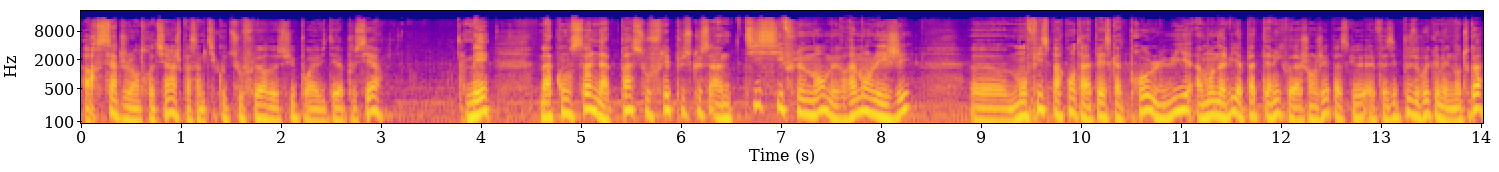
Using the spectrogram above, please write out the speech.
Alors certes, je l'entretiens, je passe un petit coup de souffleur dessus pour éviter la poussière, mais ma console n'a pas soufflé plus que ça. Un petit sifflement, mais vraiment léger. Euh, mon fils, par contre, à la PS4 Pro, lui, à mon avis, il n'y a pas de thermique, il faut la changer parce qu'elle faisait plus de bruit que la mienne. Mais en tout cas,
